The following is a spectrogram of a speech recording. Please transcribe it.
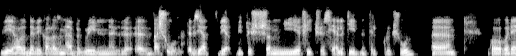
vi, har, det vi kaller en evergreen-versjon. Eh, Dvs. Si at vi, pusher nye features hele tiden til produksjon. Uh, og, det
